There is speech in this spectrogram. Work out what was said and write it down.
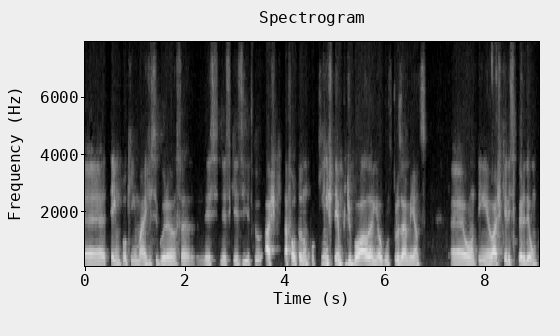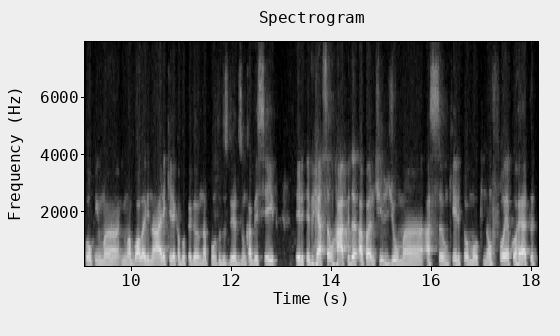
é, tem um pouquinho mais de segurança nesse, nesse quesito. Acho que está faltando um pouquinho de tempo de bola em alguns cruzamentos. É, ontem eu acho que ele se perdeu um pouco em uma, em uma bola ali na área que ele acabou pegando na ponta dos dedos, um cabeceio. Ele teve reação rápida a partir de uma ação que ele tomou que não foi a correta.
